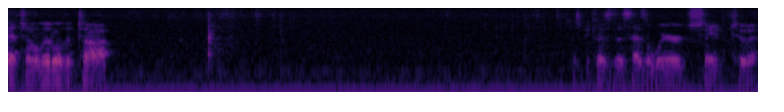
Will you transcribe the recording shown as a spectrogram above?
Catching a little of the top. Just because this has a weird shape to it.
